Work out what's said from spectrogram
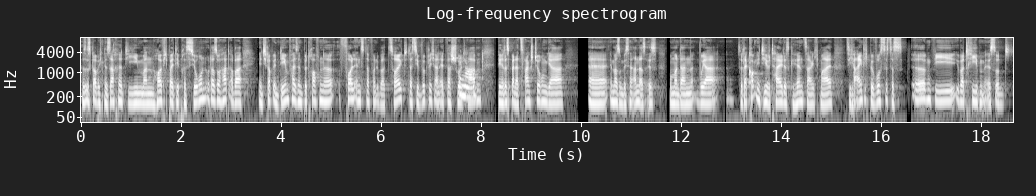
Das ist, glaube ich, eine Sache, die man häufig bei Depressionen oder so hat, aber ich glaube, in dem Fall sind Betroffene vollends davon überzeugt, dass sie wirklich an etwas Schuld Genau. haben, während das bei einer Zwangsstörung ja äh, immer so ein bisschen anders ist, wo man dann, wo ja so der kognitive Teil des Gehirns, sage ich mal, sich eigentlich bewusst ist, dass es irgendwie übertrieben ist und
